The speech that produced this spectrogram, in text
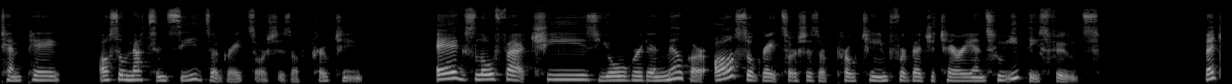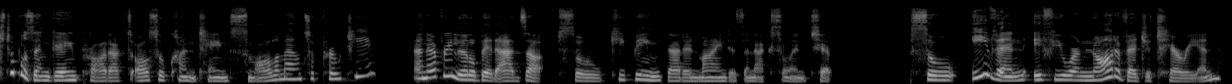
tempeh. Also, nuts and seeds are great sources of protein. Eggs, low fat cheese, yogurt, and milk are also great sources of protein for vegetarians who eat these foods. Vegetables and grain products also contain small amounts of protein, and every little bit adds up. So, keeping that in mind is an excellent tip. So, even if you are not a vegetarian,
